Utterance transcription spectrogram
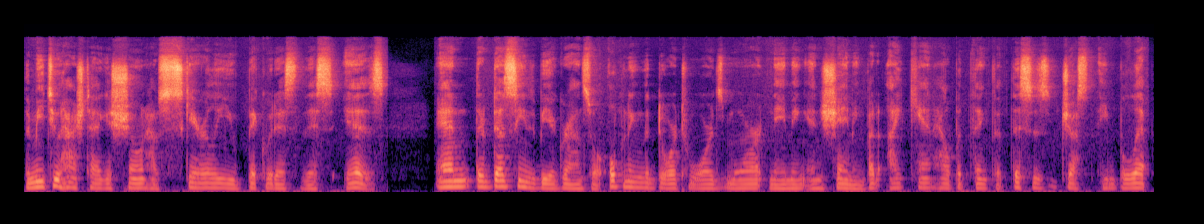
The MeToo hashtag has shown how scarily ubiquitous this is. And there does seem to be a groundswell opening the door towards more naming and shaming. But I can't help but think that this is just a blip.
